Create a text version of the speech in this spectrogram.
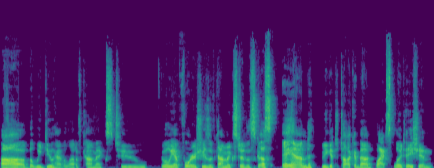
Uh, but we do have a lot of comics to. Well, we have four issues of comics to discuss, and we get to talk about black exploitation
